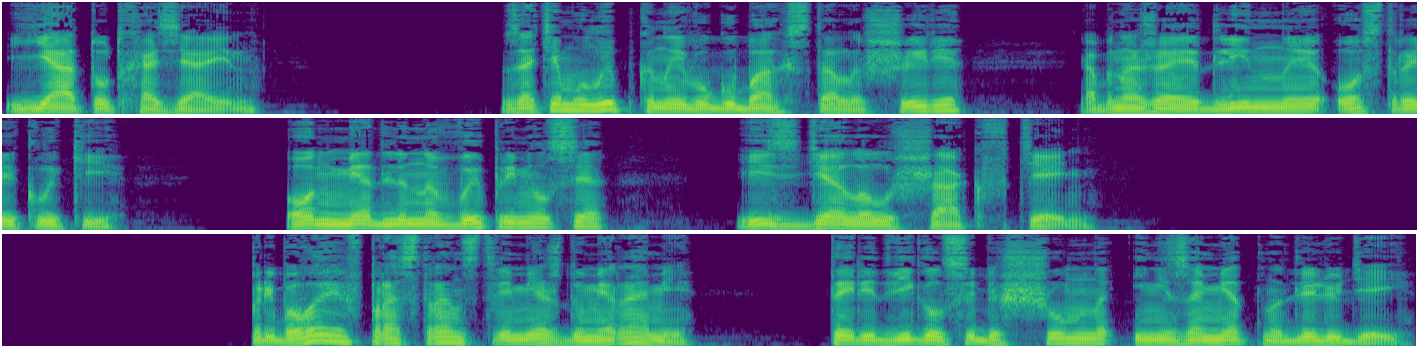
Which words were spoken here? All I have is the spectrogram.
Я тут хозяин. Затем улыбка на его губах стала шире, обнажая длинные острые клыки. Он медленно выпрямился и сделал шаг в тень. Пребывая в пространстве между мирами, Терри двигался бесшумно и незаметно для людей.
